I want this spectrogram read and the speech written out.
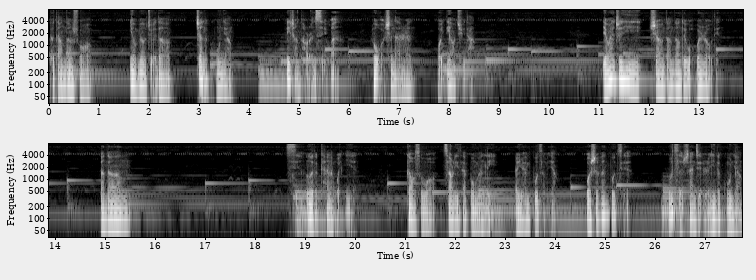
可当当说：“你有没有觉得这样的姑娘非常讨人喜欢？若我是男人，我一定要娶她。”言外之意是让当当对我温柔点。当当。险恶的看了我一眼，告诉我肖丽在部门里人缘不怎么样。我十分不解，如此善解人意的姑娘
